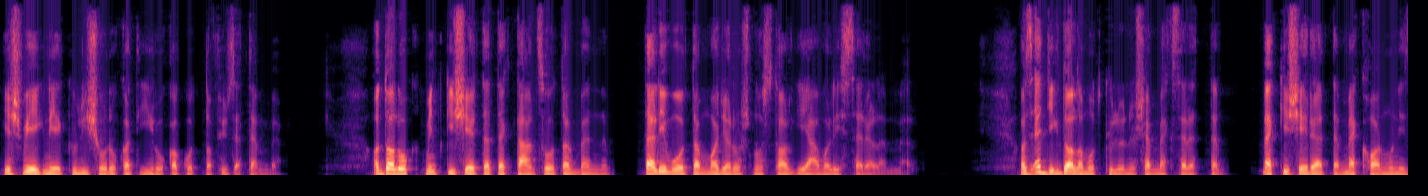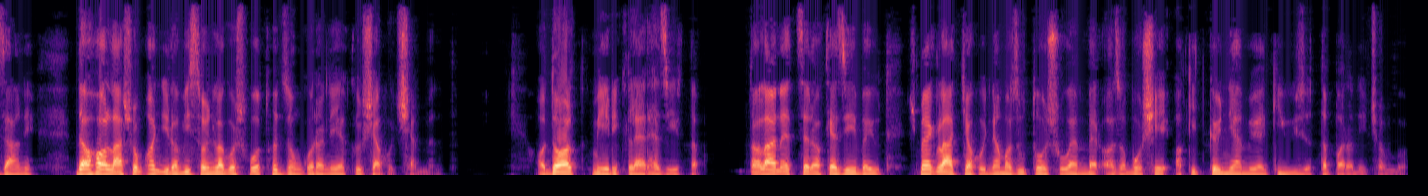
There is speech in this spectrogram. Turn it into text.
és vég nélküli sorokat írok a füzetembe. A dalok, mint kísértetek, táncoltak bennem. Teli voltam magyaros nosztalgiával és szerelemmel. Az egyik dallamot különösen megszerettem. Megkíséreltem megharmonizálni, de a hallásom annyira viszonylagos volt, hogy zongora nélkül sehogy sem ment. A dalt Mary Claire-hez írtam. Talán egyszer a kezébe jut, és meglátja, hogy nem az utolsó ember az a bosé, akit könnyelműen kiűzött a paradicsomból.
